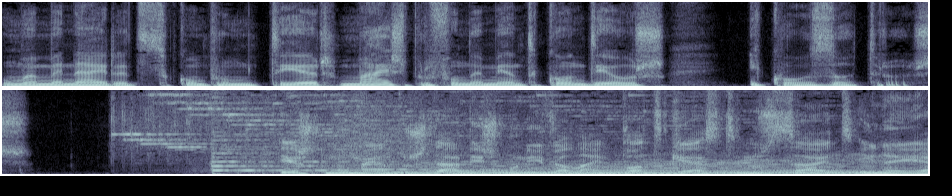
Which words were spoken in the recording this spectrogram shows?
uma maneira de se comprometer mais profundamente com Deus e com os outros. Este momento está disponível em podcast no site e na app.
